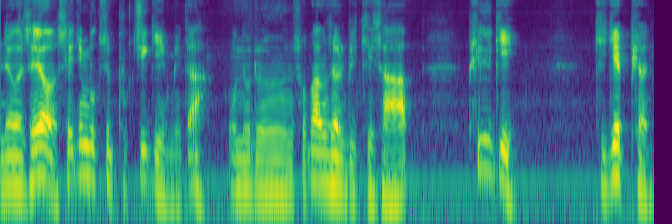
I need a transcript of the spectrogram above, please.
안녕하세요. 세진복수 북지기입니다. 오늘은 소방설비 기사업 필기 기계편,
